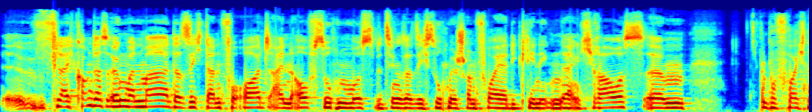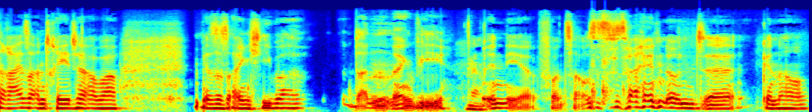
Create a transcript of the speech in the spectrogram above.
äh, vielleicht kommt das irgendwann mal, dass ich dann vor Ort einen aufsuchen muss, beziehungsweise ich suche mir schon vorher die Kliniken eigentlich raus, ähm, bevor ich eine Reise antrete. Aber mir ist es eigentlich lieber, dann irgendwie ja. in Nähe von zu Hause zu sein und äh, genau.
